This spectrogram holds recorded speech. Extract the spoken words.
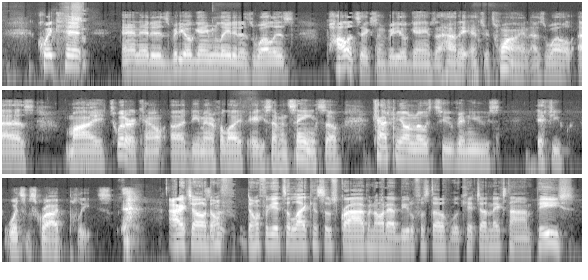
Quick hit, and it is video game related as well as politics and video games and how they intertwine, as well as my Twitter account, uh, D Man for life 87 So catch me on those two venues. If you would subscribe, please. All right, y'all. Don't don't forget to like and subscribe and all that beautiful stuff. We'll catch y'all next time. Peace.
